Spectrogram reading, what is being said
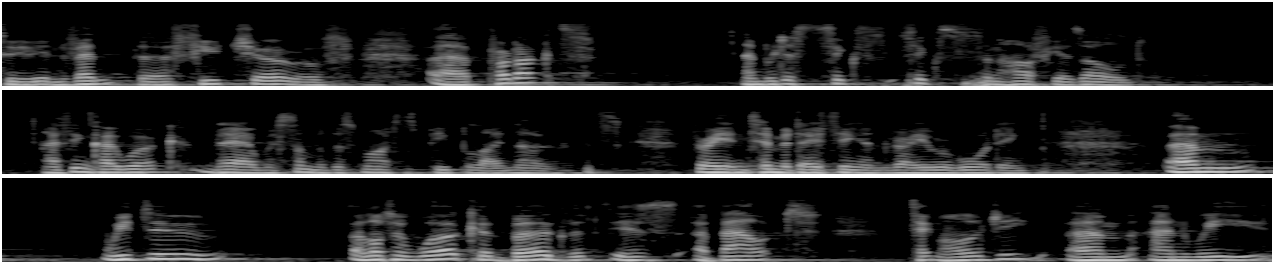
to invent the future of uh, products. And we're just six, six and a half years old. I think I work there with some of the smartest people I know. It's very intimidating and very rewarding. Um, we do a lot of work at Berg that is about technology, um, and we.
